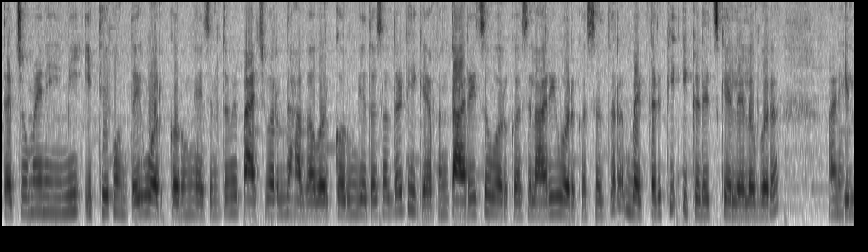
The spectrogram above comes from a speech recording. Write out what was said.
त्याच्यामुळे नेहमी इथे कोणतंही वर्क करून घ्यायचं आणि तुम्ही पॅच वर्क धागा वर्क करून घेत असाल तर ठीक आहे पण तारेचं वर्क असेल आरी वर्क असेल तर बेटर की इकडेच केलेलं बरं. आणि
